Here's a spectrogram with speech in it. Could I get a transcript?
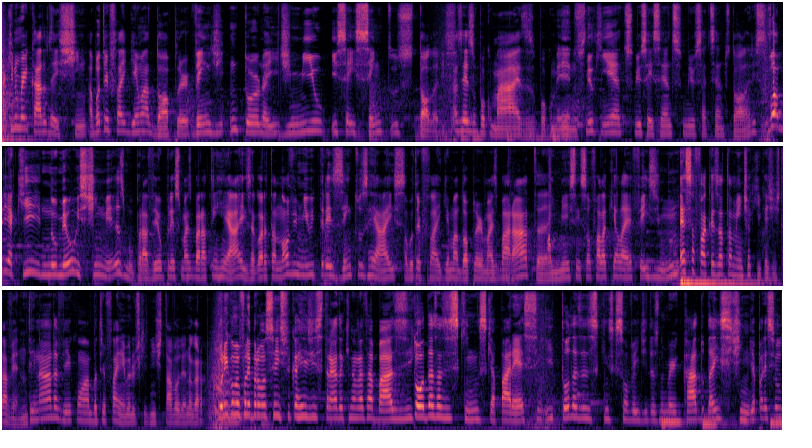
Aqui no mercado da Steam, a Butterfly Gamma Doppler vende em torno aí de mil 1.600 dólares. Às vezes um pouco mais, às vezes um pouco menos. 1.500, 1.600, 1.700 dólares. Vou abrir aqui no meu Steam mesmo para ver o preço mais barato em reais. Agora tá 9.300 reais. A Butterfly Gamma Doppler mais barata. E minha extensão fala que ela é Phase 1. Essa faca exatamente aqui que a gente tá vendo. Não tem nada a ver com a Butterfly Emerald que a gente tava olhando agora. Porém, como eu falei para vocês, fica registrado aqui na database todas as skins que aparecem e todas as skins que são vendidas no mercado da Steam. E apareceu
